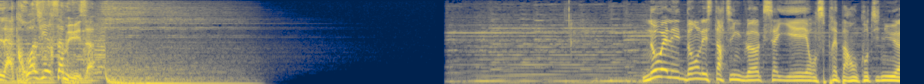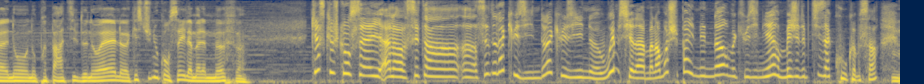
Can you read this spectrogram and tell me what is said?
La croisière s'amuse. Noël est dans les starting blocks, ça y est, on se prépare, on continue à nos, nos préparatifs de Noël. Qu'est-ce que tu nous conseilles, la Madame Meuf? Qu'est-ce que je conseille? Alors, c'est un, un- c'est de la cuisine, de la cuisine. euh, Oui, monsieur dame. Alors moi, je suis pas une énorme cuisinière, mais j'ai des petits à-coups comme ça Mm.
